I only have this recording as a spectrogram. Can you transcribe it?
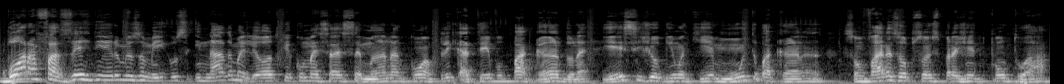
Bora fazer dinheiro, meus amigos, e nada melhor do que começar a semana com o aplicativo pagando, né? E esse joguinho aqui é muito bacana, são várias opções para gente pontuar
